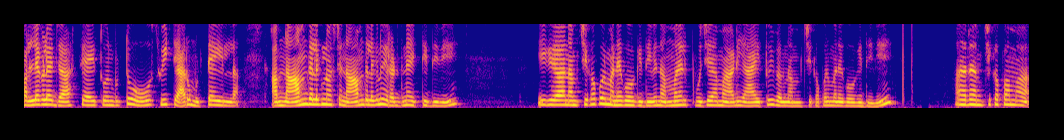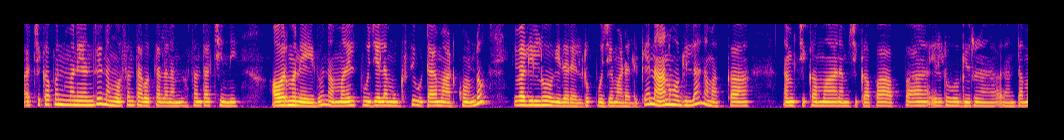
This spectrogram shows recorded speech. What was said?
ಪಲ್ಯಗಳೇ ಜಾಸ್ತಿ ಆಯಿತು ಅಂದ್ಬಿಟ್ಟು ಸ್ವೀಟ್ ಯಾರೂ ಮುಟ್ಟೇ ಇಲ್ಲ. ಆ ನಾಮದಲ್ಲಿಗೂ ಅಷ್ಟೇ ನಾಮದಲ್ಲಿಗೂ ಎರಡು ದಿನ ಇಟ್ಟಿದ್ದೀವಿ. ಈಗ ನಮ್ಮ ಚಿಕ್ಕಪ್ಪನ ಮನೆಗೆ ಹೋಗಿದ್ದೀವಿ ನಮ್ಮ ಮನೇಲಿ ಪೂಜೆ ಮಾಡಿ ಆಯಿತು, ಇವಾಗ ನಮ್ಮ ಚಿಕ್ಕಪ್ಪನ ಮನೆಗೆ ಹೋಗಿದ್ದೀವಿ. ಆದರೆ ನಮ್ಮ ಚಿಕ್ಕಪ್ಪ ಮ, ಚಿಕ್ಕಪ್ಪನ ಮನೆ ಅಂದರೆ ನಮ್ಮ ವಸಂತ ಗೊತ್ತಲ್ಲ ನಮ್ಮ ವಸಂತ ಚಿನ್ನಿ. ಅವ್ರ ಮನೆ ಇದು ನಮ್ಮ ಮನೇಲಿ ಪೂಜೆ ಎಲ್ಲ ಮುಗಿಸಿ ಊಟ ಮಾಡಿಕೊಂಡು ಇವಾಗ ಇಲ್ಲಿ ಹೋಗಿದ್ದಾರೆ ಎಲ್ಲರೂ ಪೂಜೆ ಮಾಡೋದಕ್ಕೆ. ನಾನು ಹೋಗಿಲ್ಲ ನಮ್ಮ ಅಕ್ಕ ನಮ್ಮ ಚಿಕ್ಕಮ್ಮ ನಮ್ಮ ಚಿಕ್ಕಪ್ಪ, ಅಪ್ಪ ಎಲ್ಲರೂ ಹೋಗಿದ್ರು ನನ್ನ ತಮ್ಮ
